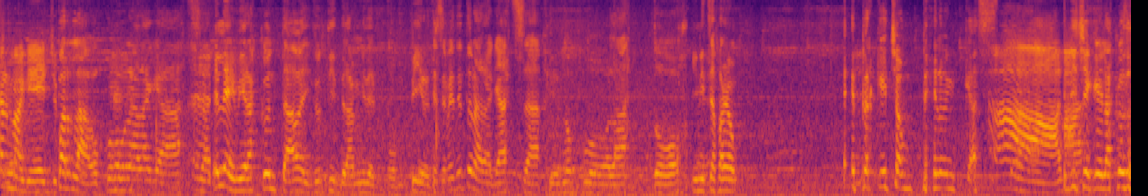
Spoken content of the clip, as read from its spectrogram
Allega il magheggio. Parlavo con una ragazza e lei mi raccontava di tutti i drammi del pompino. Se vedete una ragazza che dopo l'atto inizia a fare un... È perché c'ha un pelo incassato. Ah, Dice che è la cosa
